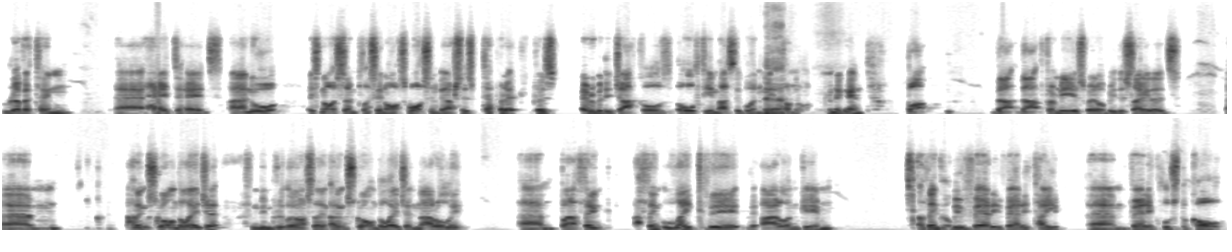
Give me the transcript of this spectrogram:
riveting head to head. And I know it's not as simple as saying, "Oh, it's Watson versus Tipuric," because everybody jackals, the whole team has to go and make yeah. turnover again. But that that for me is where it'll be decided. Um, I think Scotland will edge it. If I'm being brutally honest, I think, I think Scotland will edge it narrowly. Um, but I think I think like the the Ireland game, I think it'll be very very tight, um, very close to call.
